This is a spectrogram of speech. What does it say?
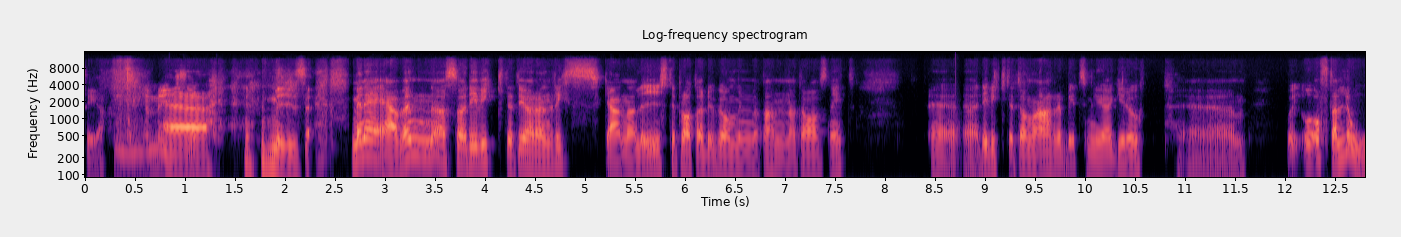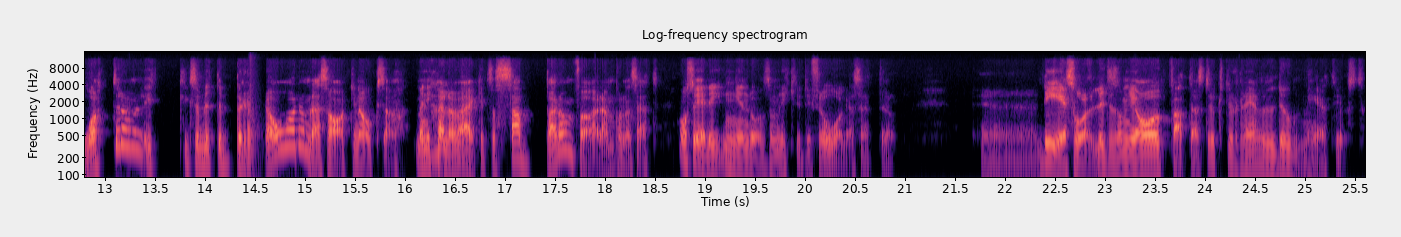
ser jag. Mm, myser. myser. Men även, alltså, det är viktigt att göra en riskanalys. Det pratade vi om i något annat avsnitt. Eh, det är viktigt att ha en arbetsmiljögrupp. Eh, och ofta låter de liksom lite bra, de där sakerna också. Men i mm. själva verket så sabbar de för en på något sätt. Och så är det ingen då som riktigt ifrågasätter dem. Eh, det är så lite som jag uppfattar strukturell dumhet just.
